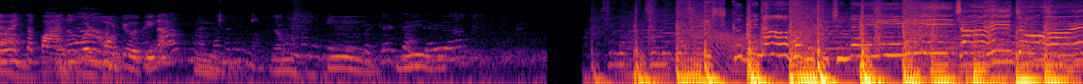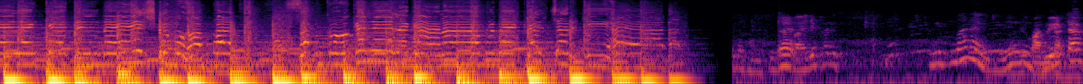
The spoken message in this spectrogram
हा तर पानं पण मोठी होती ना? खाली. टाक.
